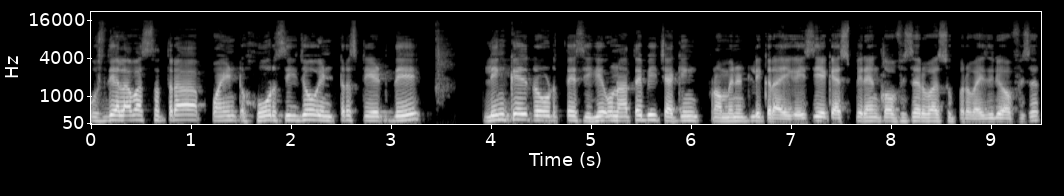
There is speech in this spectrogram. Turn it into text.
ਉਸ ਦੇ ਇਲਾਵਾ 17 ਪੁਆਇੰਟ ਹੋਰ ਸੀ ਜੋ ਇੰਟਰ ਸਟੇਟ ਦੇ ਲਿੰਕੇਜ ਰੋਡ ਤੇ ਸੀਗੇ, ਉਹਨਾਂ ਤੇ ਵੀ ਚੈਕਿੰਗ ਪ੍ਰੋਮਿਨੈਂਟਲੀ ਕਰਾਈ ਗਈ ਸੀ। ਇੱਕ ਐਸਪੀ ਰੈਂਕ ਆਫੀਸਰ ਵਾ ਸੁਪਰਵਾਈਜ਼ਰੀ ਆਫੀਸਰ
